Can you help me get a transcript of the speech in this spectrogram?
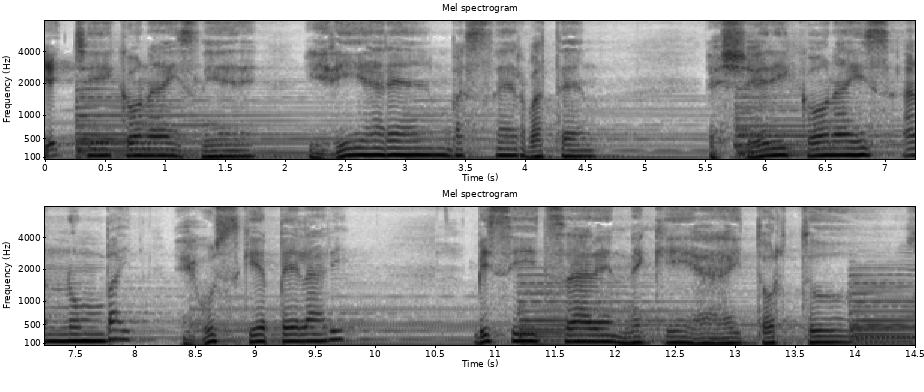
Jeitxiko naiz nire iriaren bazter baten. Eseriko naiz annun bait eguzki epelari Bizitzaren nekia aitortuz.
